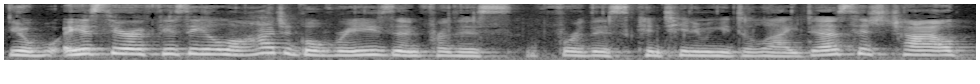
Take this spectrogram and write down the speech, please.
you know is there a physiological reason for this for this continuing delay? Does this child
